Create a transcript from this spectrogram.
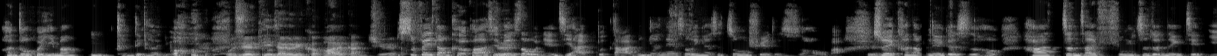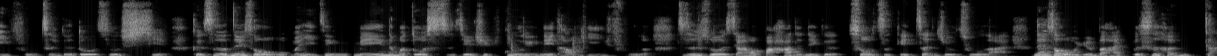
很多回忆吗？嗯，肯定很有。我觉得听起来有点可怕的感觉，是非常可怕。而且那时候我年纪还不大，应该那时候应该是中学的时候吧。所以看到那个时候他正在缝制的那件衣服，整个都是血。可是那时候我们已经没那么多时间去顾虑那套衣服了，只是说想要把他的那个手指给拯救出来。那时候我原本还不是很敢。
